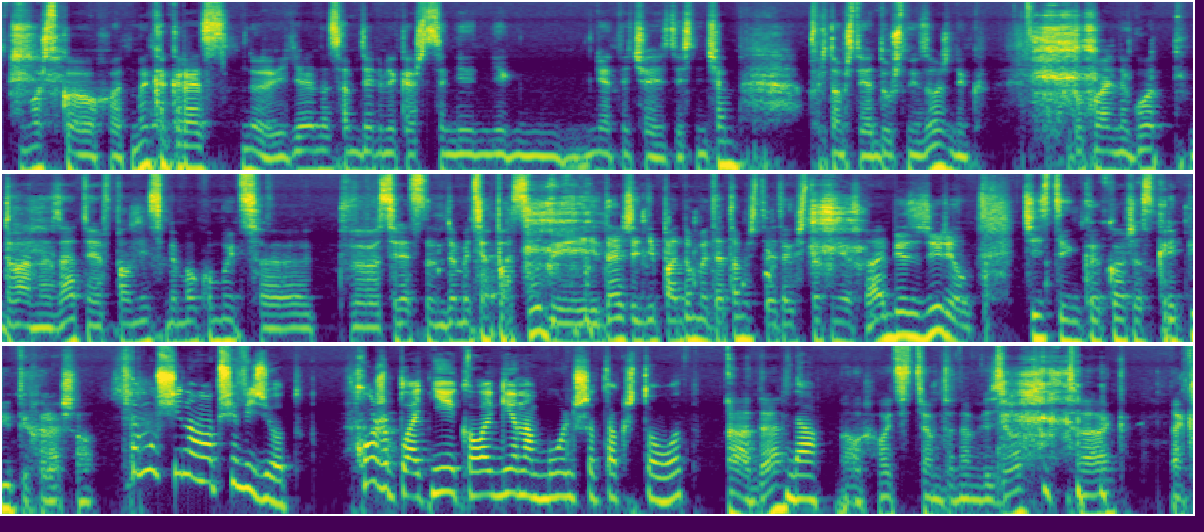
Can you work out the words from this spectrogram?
Мужской уход. Мы как раз, ну, я на самом деле, мне кажется, не, не, не отличаюсь здесь ничем, при том, что я душный зожник буквально год-два назад я вполне себе мог умыться средством для мытья посуды и даже не подумать о том, что это что-то не обезжирил, чистенько кожа скрипит и хорошо. Да мужчинам вообще везет. Кожа плотнее, коллагена больше, так что вот. А, да? Да. О, хоть с тем-то нам везет. Так. Так,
